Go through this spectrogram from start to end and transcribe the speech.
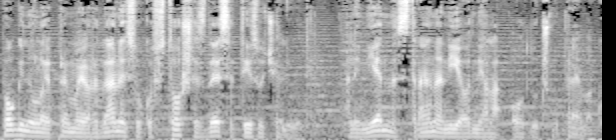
poginulo je prema Jordanes oko 160 tisuća ljudi, ali nijedna strana nije odnijela odlučnu prevagu.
